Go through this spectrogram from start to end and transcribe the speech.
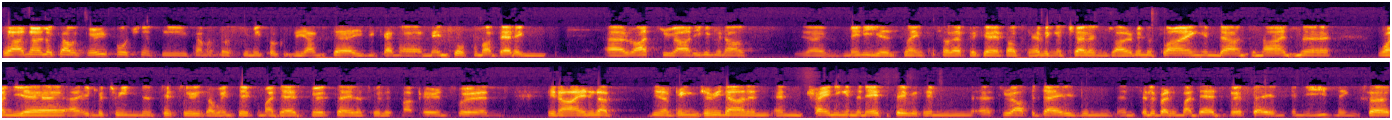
Yeah, no, look, I was very fortunate to come across Jimmy Cook as a youngster. He became a mentor for my batting uh, right throughout, even when I was, you know, many years playing for South Africa. If I was having a challenge, I remember flying him down to Knysna one year uh, in between the test series. I went there for my dad's birthday. That's where my parents were, and you know, I ended up, you know, bringing Jimmy down and, and training in the nets there with him uh, throughout the days and, and celebrating my dad's birthday in, in the evening. So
